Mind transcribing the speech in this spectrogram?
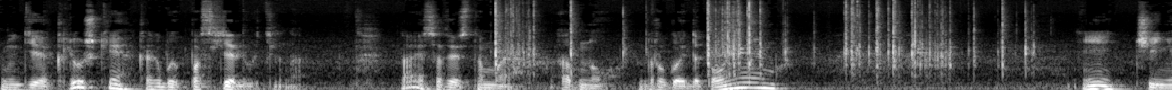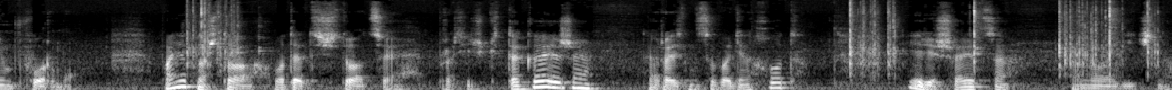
где клюшки как бы последовательно. Да, и, соответственно, мы одну другой дополняем и чиним форму. Понятно, что вот эта ситуация практически такая же разница в один ход и решается аналогично.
